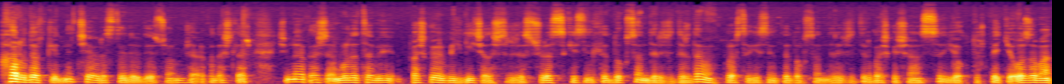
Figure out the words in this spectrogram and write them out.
kare dörtgenin çevresi nedir diye sormuş arkadaşlar. Şimdi arkadaşlar burada tabii başka bir bilgiyi çalıştıracağız. Şurası kesinlikle 90 derecedir değil mi? Burası da kesinlikle 90 derecedir. Başka şansı yoktur. Peki o zaman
